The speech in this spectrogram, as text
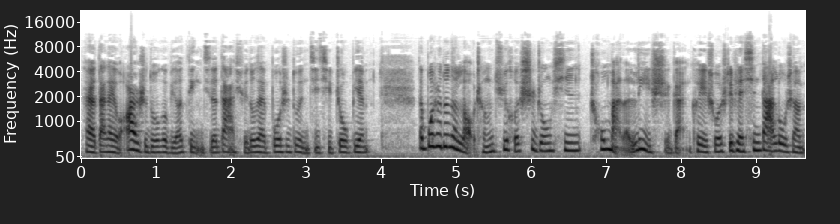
它有大概有二十多个比较顶级的大学都在波士顿及其周边。那波士顿的老城区和市中心充满了历史感，可以说是这片新大陆上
